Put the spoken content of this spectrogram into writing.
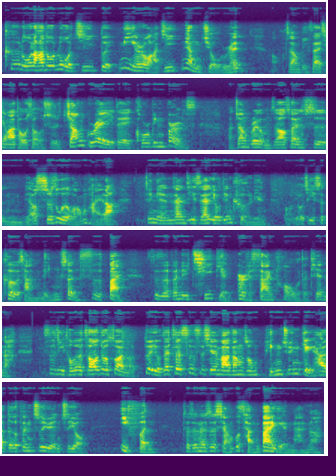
科罗拉多洛基对密尔瓦基酿酒人。哦，这场比赛先发投手是 John Gray 对 Corbin Burns。啊，John Gray 我们知道算是嗯比较失速的王牌啦，今年战绩实在有点可怜哦，尤其是客场零胜四败。自责分率七点二三哦，我的天呐！自己投的糟就算了，队友在这四次先发当中，平均给他的得分支援只有一分，这真的是想不惨败也难啊！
